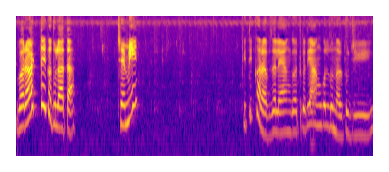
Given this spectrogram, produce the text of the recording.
बरं वाटतंय का तुला आता? सॅमी? किती खराब झालंय अंगत कधी अंगोल धुणार तुझी?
